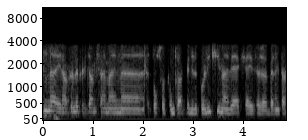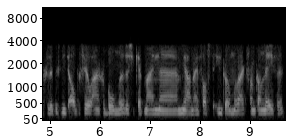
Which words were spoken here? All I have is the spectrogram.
nee, nou gelukkig dankzij mijn uh, binnen de politie, mijn werkgever, uh, ben ik daar gelukkig niet al te veel aan gebonden. Dus ik heb mijn, uh, ja, mijn vaste inkomen waar ik van kan leven.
